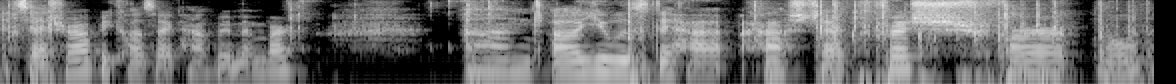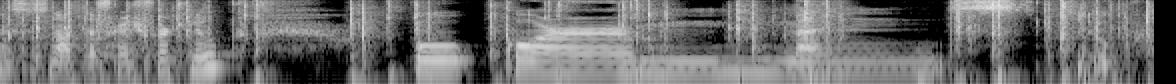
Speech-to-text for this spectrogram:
etc. because I can't remember. And I'll use the ha hashtag Freshford, no, this is not the Freshford loop. O'Gorman's loop.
